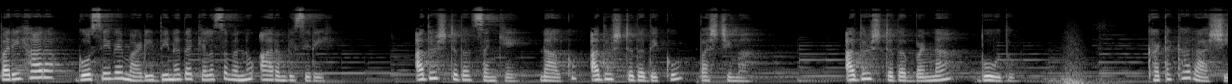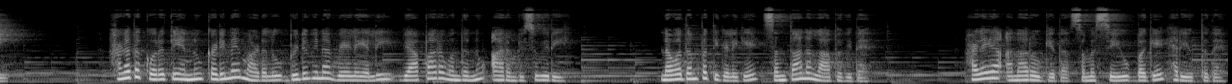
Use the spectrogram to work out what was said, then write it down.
ಪರಿಹಾರ, ಗೋಸೇವೆ ಮಾಡಿ ದಿನದ ಕೆಲಸವನ್ನು ಆರಂಭಿಸಿರಿ. ಅದೃಷ್ಟದ ಸಂಖ್ಯೆ ನಾಲ್ಕು. ಅದೃಷ್ಟದ ದಿಕ್ಕು ಪಶ್ಚಿಮ. ಅದೃಷ್ಟದ ಬಣ್ಣ ಬೂದು. ಘಟಕ ರಾಶಿ. ಹಣದ ಕೊರತೆಯನ್ನು ಕಡಿಮೆ ಮಾಡಲು ಬಿಡುವಿನ ವೇಳೆಯಲ್ಲಿ ವ್ಯಾಪಾರವೊಂದನ್ನು ಆರಂಭಿಸುವಿರಿ. ನವದಂಪತಿಗಳಿಗೆ ಸಂತಾನ ಲಾಭವಿದೆ. ಹಳೆಯ ಅನಾರೋಗ್ಯದ ಸಮಸ್ಯೆಯು ಬಗೆಹರಿಯುತ್ತದೆ.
